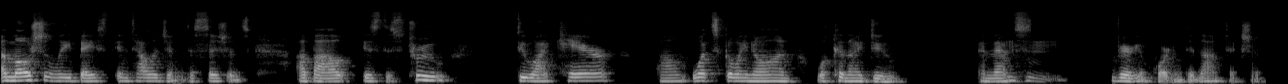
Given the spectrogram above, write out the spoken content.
emotionally based intelligent decisions about is this true? Do I care? Um, what's going on? What can I do? And that's mm-hmm. very important in nonfiction.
